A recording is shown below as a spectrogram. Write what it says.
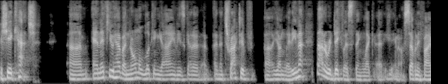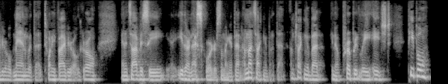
is she a catch um, and if you have a normal looking guy and he's got a, a, an attractive uh, young lady, not not a ridiculous thing like a, you know, 75 year old man with a 25 year old girl, and it's obviously either an escort or something like that. I'm not talking about that. I'm talking about you know appropriately aged people,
